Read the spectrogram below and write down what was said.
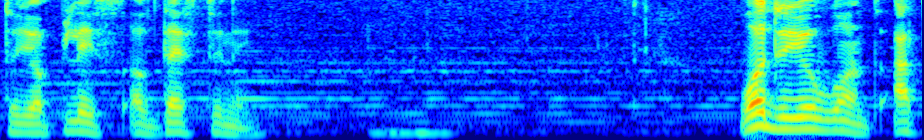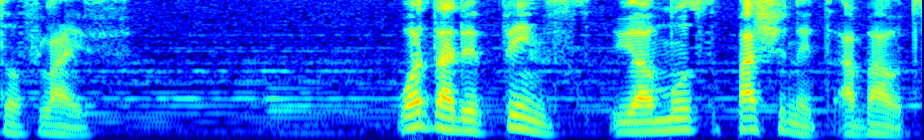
to your place of destiny. What do you want out of life? What are the things you are most passionate about?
